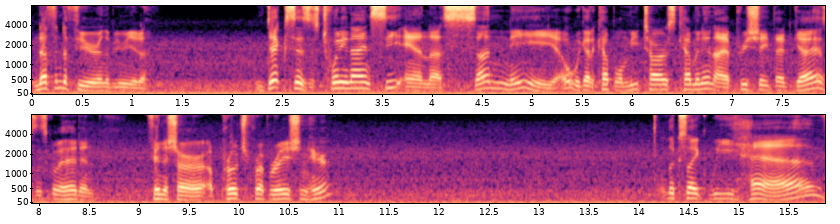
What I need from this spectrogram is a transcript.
Nothing to fear in the Bermuda. Dick says it's 29C and uh, sunny. Oh, we got a couple of METARs coming in. I appreciate that, guys. Let's go ahead and finish our approach preparation here. Looks like we have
